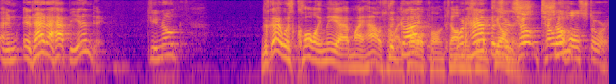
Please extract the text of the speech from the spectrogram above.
and it had a happy ending. Do you know? The guy was calling me at my house on my guy- telephone, telling what me he's going to kill is- me. Tell, tell Some- the whole story.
